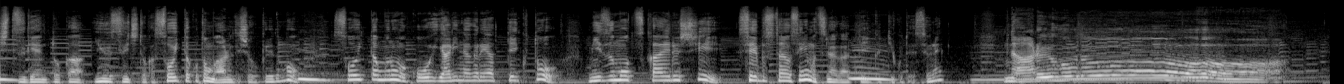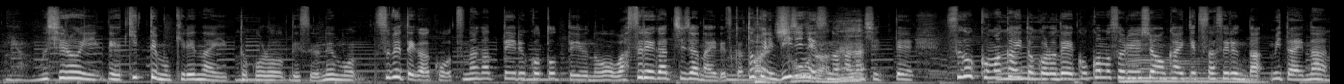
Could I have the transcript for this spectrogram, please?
湿原とか遊水地とかそういったこともあるでしょうけれども、うん、そういったものをこうやりながらやっていくと水も使えるし生物多様性にもつながっていくっていうことですよね。なるほど。いや面白い。で切っても切れないところですよね、うん、もう全てがこうつながっていることっていうのを忘れがちじゃないですか、うん、特にビジネスの話ってすごく細かいところでここのソリューションを解決させるんだみたいな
